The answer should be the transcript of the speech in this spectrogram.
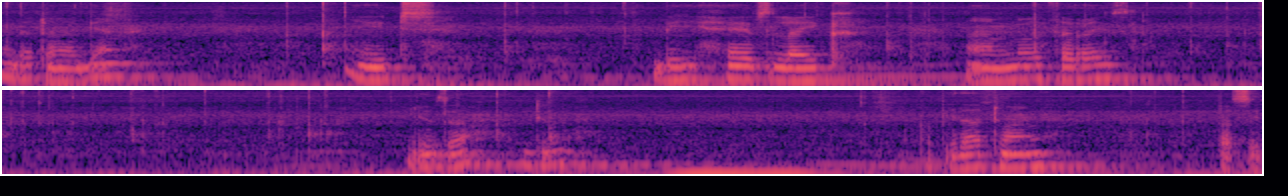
And that one again. It behaves like unauthorized user do. Copy that one. Pass it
